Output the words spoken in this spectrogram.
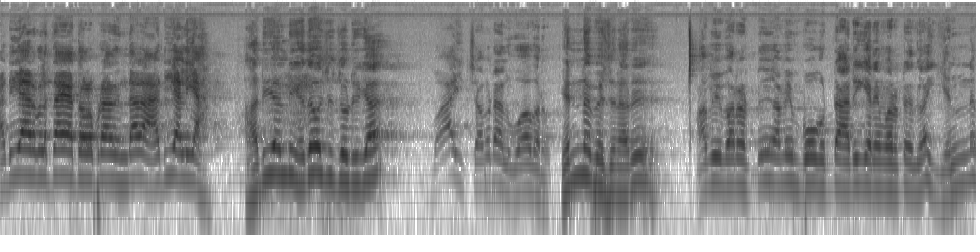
அடியார்களை தான் தொடப்படாது இருந்தாலும் அடியாளியா? அடியார் நீ எதை வச்சு சொல்றீங்க? வாய் சகடால் ஓவர் என்ன பேசினாரு? அவன் வரட்டும் அவன் போகட்டும் அடிக்கிறேன் வரட்டும் இதெல்லாம் என்ன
